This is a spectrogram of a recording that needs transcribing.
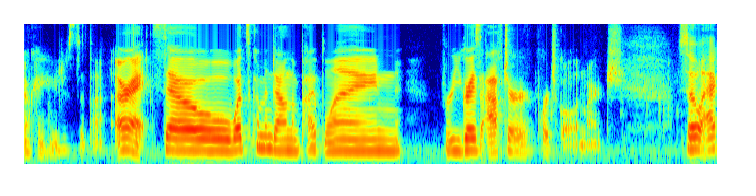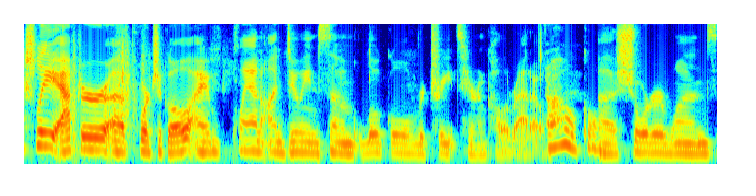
Okay, you just did that. All right. So, what's coming down the pipeline for you guys after Portugal in March? So actually, after uh, Portugal, I plan on doing some local retreats here in Colorado. Oh, cool. uh, shorter ones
